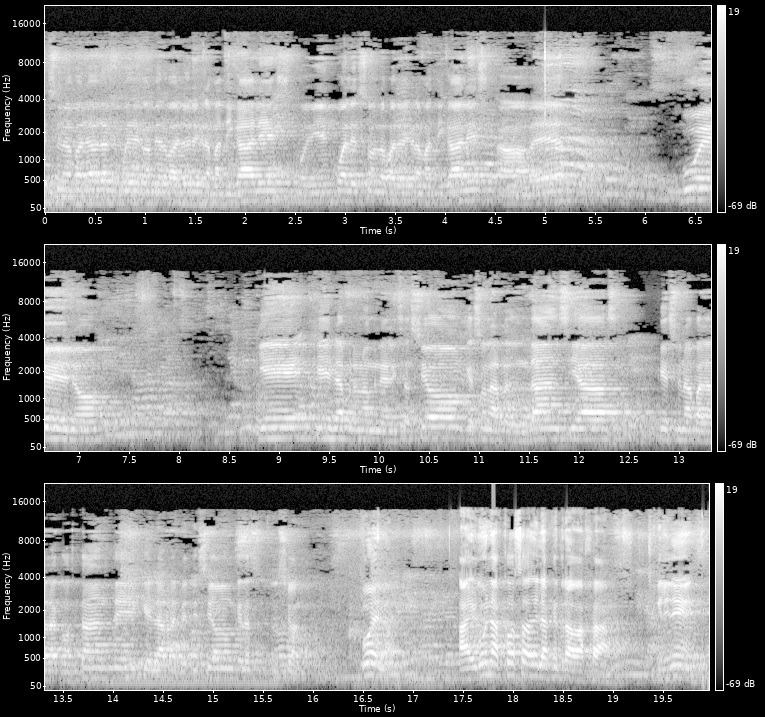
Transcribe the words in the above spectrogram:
Es una palabra que puede cambiar valores gramaticales. Muy bien, ¿cuáles son los valores gramaticales? A ver. Bueno. ¿Qué, qué es la pronominalización? ¿Qué son las redundancias? ¿Qué es una palabra constante? ¿Qué es la repetición? ¿Qué es la sustitución? Bueno, algunas cosas de las que trabajamos. Chiquilines,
